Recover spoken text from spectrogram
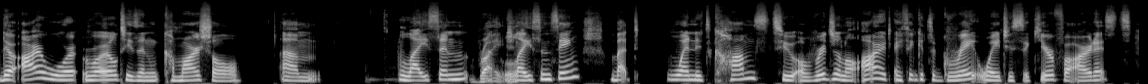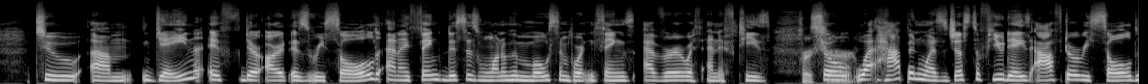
there are ro- royalties in commercial um, license Right. licensing, but when it comes to original art, I think it's a great way to secure for artists to um, gain if their art is resold. And I think this is one of the most important things ever with NFTs. For so sure. what happened was just a few days after we sold,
